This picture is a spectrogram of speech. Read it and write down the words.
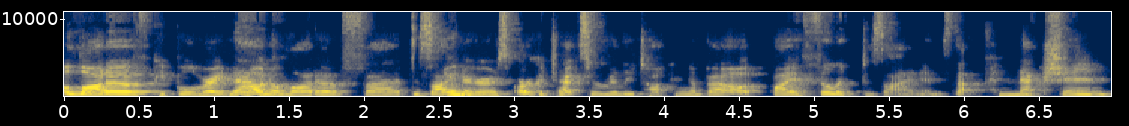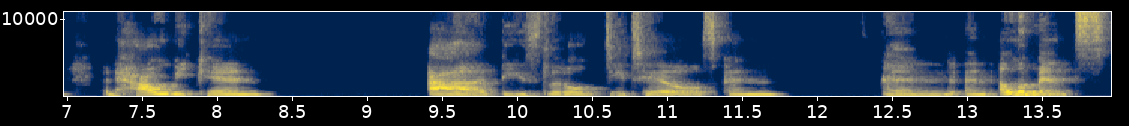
a lot of people right now and a lot of uh, designers architects are really talking about biophilic design and that connection and how we can add these little details and and and elements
